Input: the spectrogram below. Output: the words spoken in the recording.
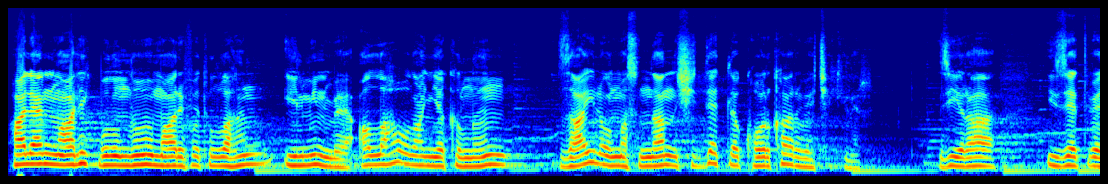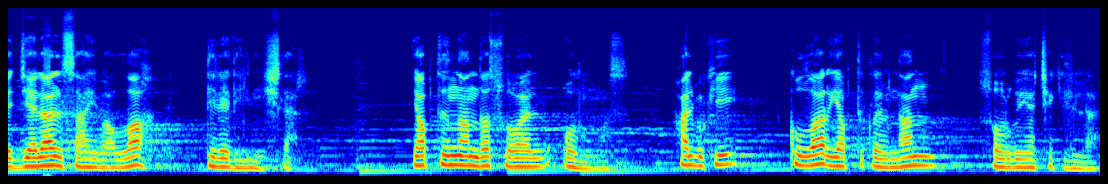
Halen malik bulunduğu marifetullahın, ilmin ve Allah'a olan yakınlığın zail olmasından şiddetle korkar ve çekinir. Zira İzzet ve Celal sahibi Allah dilediğini işler. Yaptığından da sual olunmaz. Halbuki kullar yaptıklarından sorguya çekilirler.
